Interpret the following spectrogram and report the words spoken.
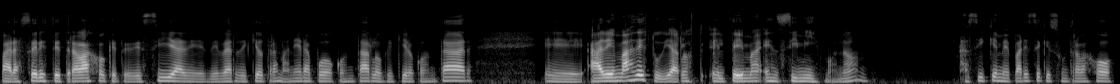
para hacer este trabajo que te decía, de, de ver de qué otra manera puedo contar lo que quiero contar. Eh, además de estudiar el tema en sí mismo. ¿no? Así que me parece que es un trabajo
